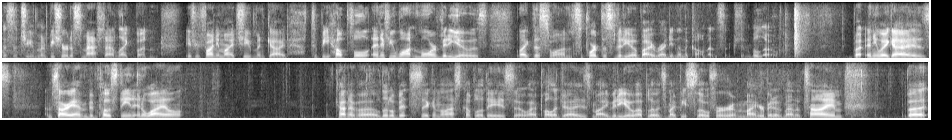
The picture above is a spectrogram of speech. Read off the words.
this achievement, be sure to smash that like button if you're finding my achievement guide to be helpful, and if you want more videos like this one, support this video by writing in the comments section below. But anyway, guys, I'm sorry I haven't been posting in a while. Kind of a little bit sick in the last couple of days, so I apologize. My video uploads might be slow for a minor bit of amount of time. But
